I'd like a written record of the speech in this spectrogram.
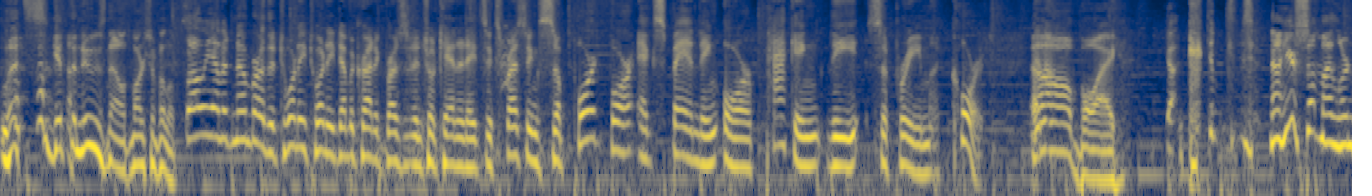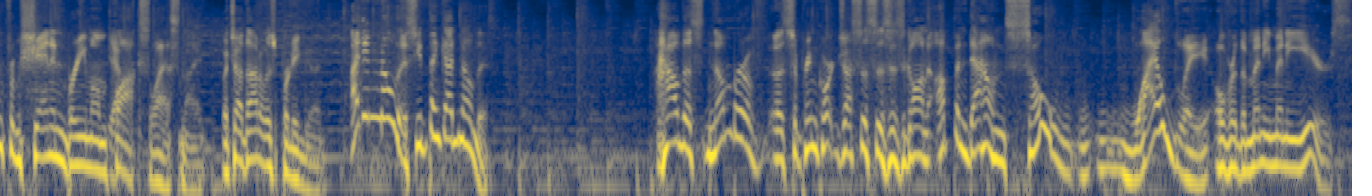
Let's get the news now with Marshall Phillips. Well, we have a number of the 2020 Democratic presidential candidates expressing support for expanding or packing the Supreme Court. Oh boy. Now, here's something I learned from Shannon Bream on Fox last night, which I thought it was pretty good. I didn't know this. You'd think I'd know this. How this number of uh, Supreme Court justices has gone up and down so wildly over the many, many years.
